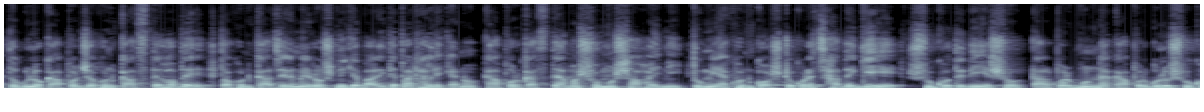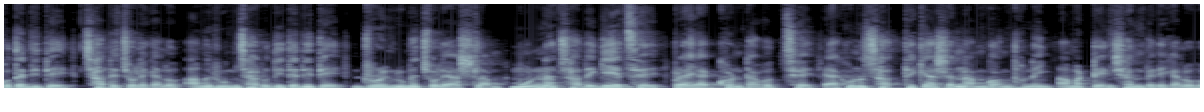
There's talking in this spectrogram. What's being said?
এতগুলো কাপড় যখন কাচতে হবে তখন কাজের মেয়ে রশ্মিকে বাড়িতে পাঠালে কেন? কাপড় কাচতে আমার সমস্যা হয়নি। তুমি এখন কষ্ট করে ছাদে গিয়ে শুকোতে দিয়ে এসো। তারপর মুন্না কাপড়গুলো শুকোতে দিতে ছাদে চলে গেল। আমি রুম ঝাড়ু দিতে দিতে ড্রয়িং রুমে চলে আসলাম। মুন্না ছাদে গিয়েছে, প্রায় এক ঘণ্টা হচ্ছে। এখনও ছাদ থেকে আসার নাম গন্ধ নেই। আমার টেনশন বেড়ে গেল।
